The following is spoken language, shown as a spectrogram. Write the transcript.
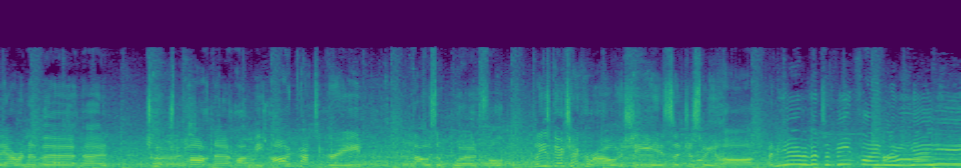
They are another uh, Twitch partner on the art category. That was a wordful. Please go check her out. She is such a sweetheart. And yeah, we got to meet finally. Yay!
